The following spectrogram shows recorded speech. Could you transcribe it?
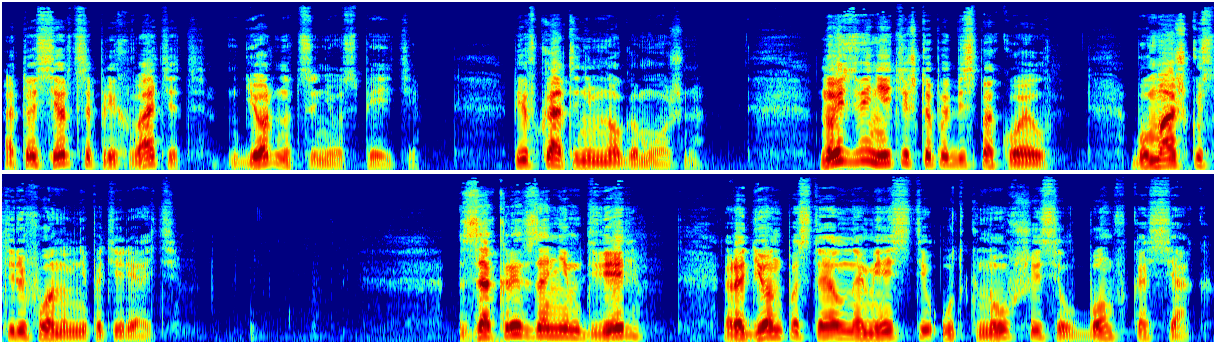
а то сердце прихватит, дернуться не успеете. Пивка-то немного можно. Но извините, что побеспокоил. Бумажку с телефоном не потеряйте. Закрыв за ним дверь, Родион постоял на месте, уткнувшись лбом в косяк.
